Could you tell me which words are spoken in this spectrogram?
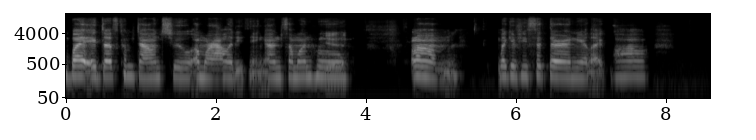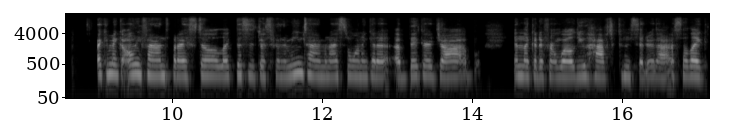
but it does come down to a morality thing and someone who Yeah. um like if you sit there and you're like wow I can make OnlyFans, but I still like this is just for the meantime, and I still want to get a, a bigger job in like a different world. You have to consider that. So like,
